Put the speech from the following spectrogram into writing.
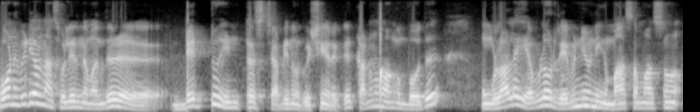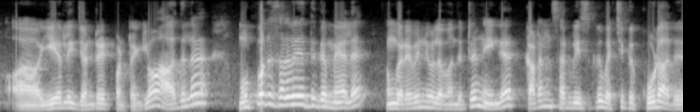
போன வீடியோவில் நான் சொல்லியிருந்தேன் வந்து டெட் டு இன்ட்ரெஸ்ட் அப்படின்னு ஒரு விஷயம் இருக்குது கடன் வாங்கும்போது உங்களால் எவ்வளோ ரெவென்யூ நீங்கள் மாதம் மாதம் இயர்லி ஜென்ரேட் பண்ணுறீங்களோ அதில் முப்பது சதவீதத்துக்கு மேலே உங்கள் ரெவென்யூவில் வந்துட்டு நீங்கள் கடன் சர்வீஸுக்கு வச்சுக்க கூடாது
